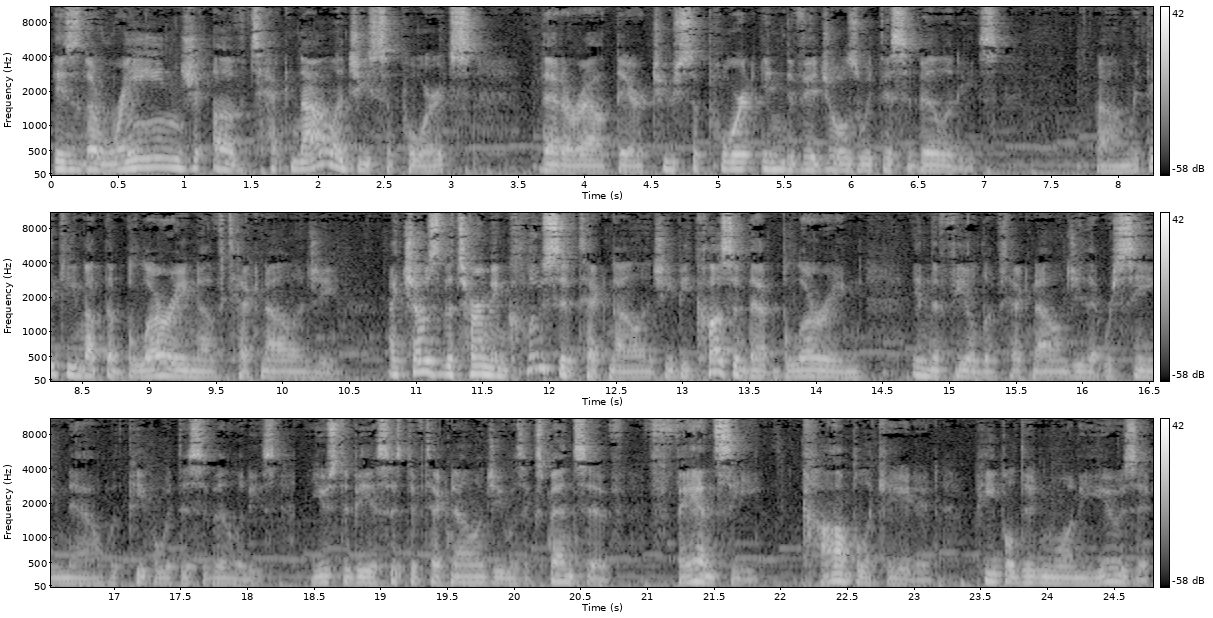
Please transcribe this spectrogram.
is the range of technology supports that are out there to support individuals with disabilities. Um, we're thinking about the blurring of technology. I chose the term inclusive technology because of that blurring in the field of technology that we're seeing now with people with disabilities. Used to be assistive technology was expensive, fancy, complicated. People didn't want to use it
